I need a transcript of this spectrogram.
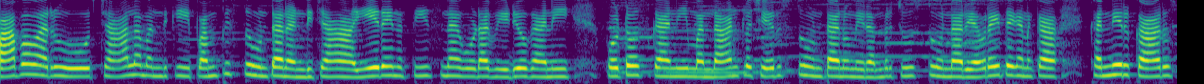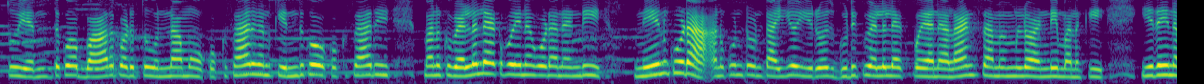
బాబావారు చాలామందికి పంపిస్తూ ఉంటానండి చా ఏదైనా తీసినా కూడా వీడియో కానీ ఫొటోస్ కానీ మన దాంట్లో చేరుస్తూ ఉంటాను మీరందరూ చూస్తూ ఉన్నారు. ఎవరైతే కనుక కన్నీరు కారుస్తూ ఎంతకో బాధపడుతూ ఉన్నామో ఒక్కొక్కసారి కనుక ఎందుకో ఒక్కొక్కసారి మనకు వెళ్ళలేకపోయినా కూడానండి నేను కూడా అనుకుంటూ ఉంటా అయ్యో ఈరోజు గుడికి వెళ్ళలేకపోయాను. అలాంటి సమయంలో అండి మనకి ఏదైనా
